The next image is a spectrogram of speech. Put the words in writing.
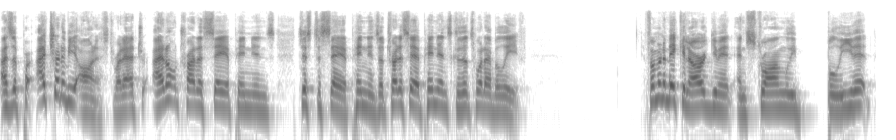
as a, I try to be honest, right? I, tr- I don't try to say opinions just to say opinions. I try to say opinions because that's what I believe. If I'm going to make an argument and strongly believe it,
